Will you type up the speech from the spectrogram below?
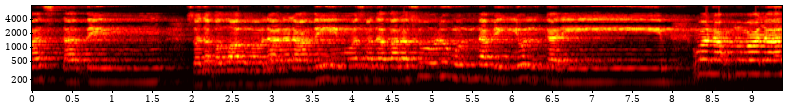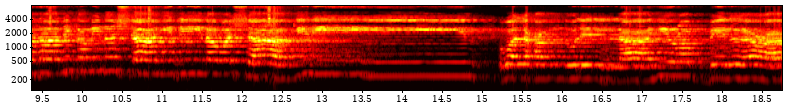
استقم صدق الله مولانا العظيم وصدق رسوله النبي الكريم. ونحن على ذلك من الشاهدين والشاكرين. والحمد لله رب العالمين.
